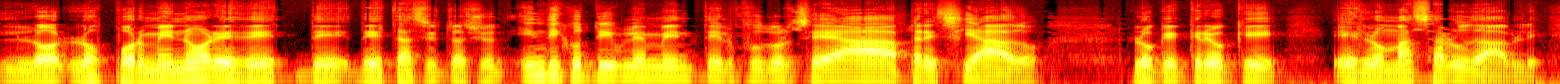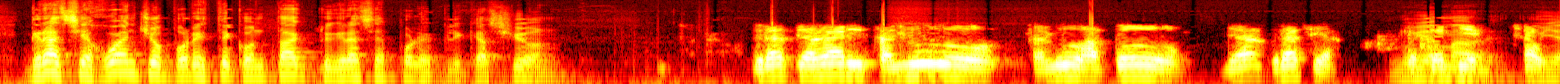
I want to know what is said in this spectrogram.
lo, los pormenores de, de, de, esta situación. Indiscutiblemente el fútbol se ha apreciado, lo que creo que es lo más saludable. Gracias Juancho por este contacto y gracias por la explicación. Gracias Gary, saludos, saludos a todos, ya, gracias. Muy amable, Chao. muy amable.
